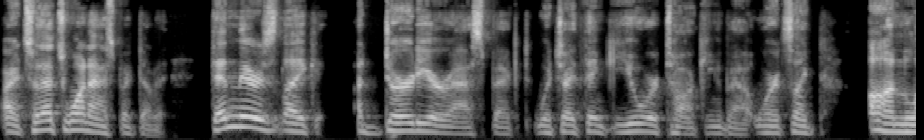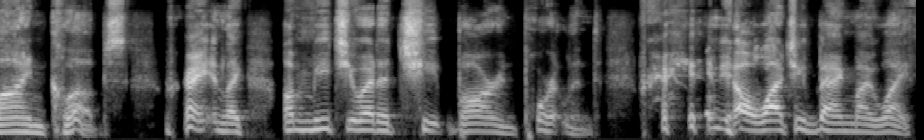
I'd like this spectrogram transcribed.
all right so that's one aspect of it then there's like a dirtier aspect which i think you were talking about where it's like online clubs right and like i'll meet you at a cheap bar in portland right and i'll watch you bang my wife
